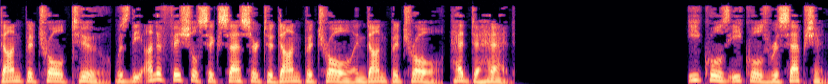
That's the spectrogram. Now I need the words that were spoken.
Dawn Patrol 2 was the unofficial successor to Dawn Patrol and Dawn Patrol, Head to Head. Reception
